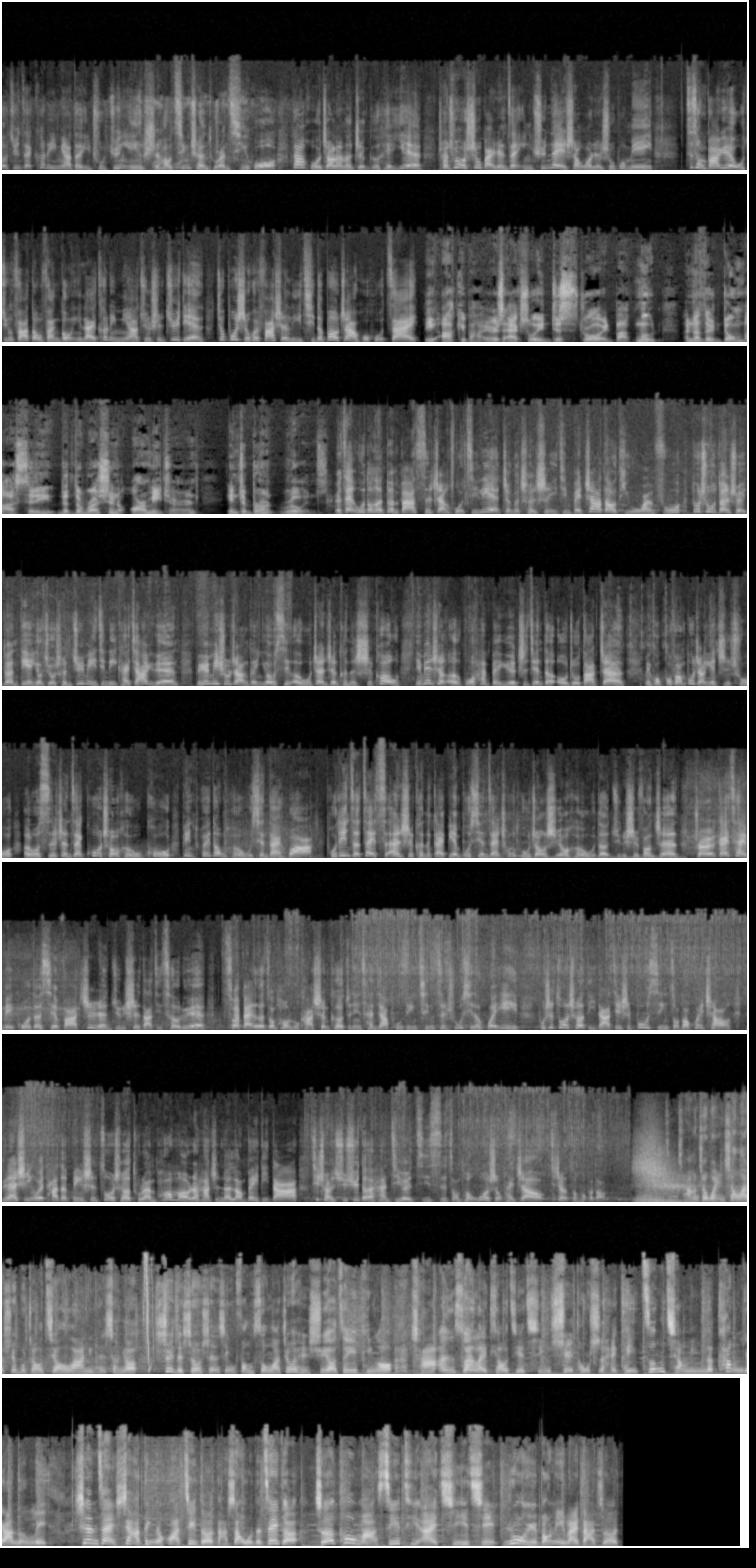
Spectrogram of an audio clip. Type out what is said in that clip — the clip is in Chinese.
俄军在克里米亚的一处军营十号清晨突然起火，大火照亮了整个黑夜，传出有数百人在营区内伤亡人数不明。自从八月乌军发动反攻以来，克里米亚军事据点就不时会发生离奇的爆炸或火灾。The occupiers actually destroyed Bakhmut, another Donbass city that the Russian army turned. Into burnt ruins。而在乌东的顿巴斯，战火激烈，整个城市已经被炸到体无完肤，多处断水断电，有九成居民已经离开家园。北约秘书长更忧心俄乌战争可能失控，演变成俄国和北约之间的欧洲大战。美国国防部长也指出，俄罗斯正在扩充核武库，并推动核武现代化。普京则再次暗示可能改变不先在冲突中使用核武的军事方针，转而改采美国的先发制人军事打击策略。此外，白俄总统卢卡申科最近参加。加普丁亲自出席的会议，不是坐车抵达，竟是步行走到会场。原来是因为他的兵士坐车突然抛锚，让他只能狼狈抵达，气喘吁吁的和吉尔吉斯总统握手拍照。记者综合报道。经常这晚上啦睡不着觉啦，您很想要睡的时候身心放松啦，就会很需要这一瓶哦茶氨酸来调节情绪，同时还可以增强您的抗压能力。现在下定的话，记得打上我的这个折扣码 C T I 七一七，若鱼帮你来打折。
